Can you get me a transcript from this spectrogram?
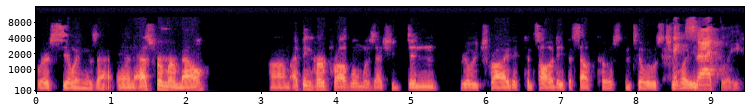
where ceiling is at. And as for Mermell, um, I think her problem was that she didn't really try to consolidate the South Coast until it was too late. Exactly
